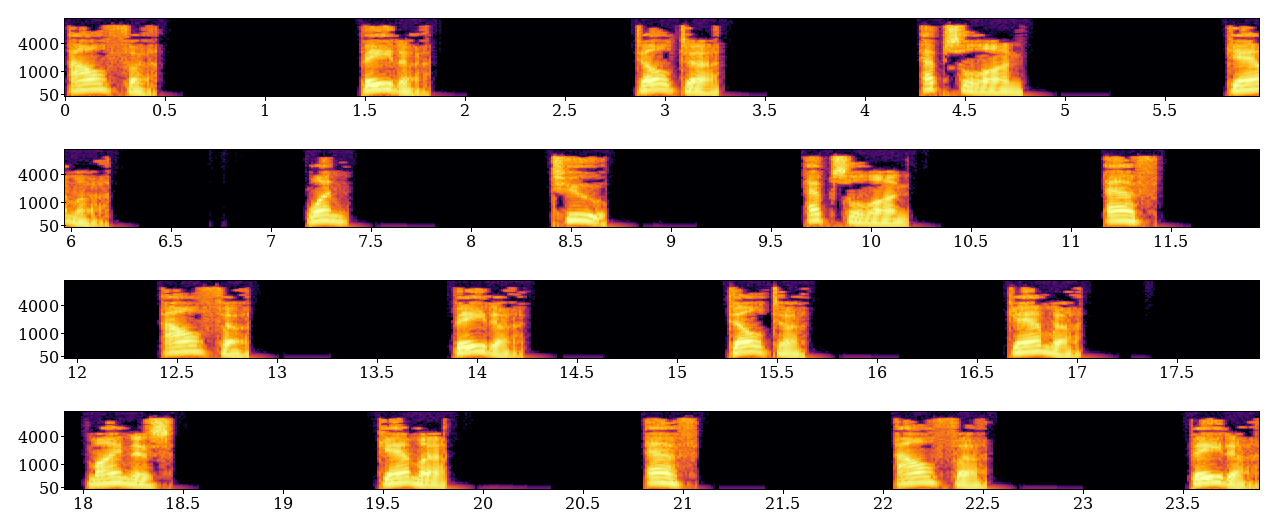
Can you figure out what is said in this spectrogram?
alpha beta delta epsilon gamma 1 2 epsilon f alpha beta delta gamma minus gamma f alpha beta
